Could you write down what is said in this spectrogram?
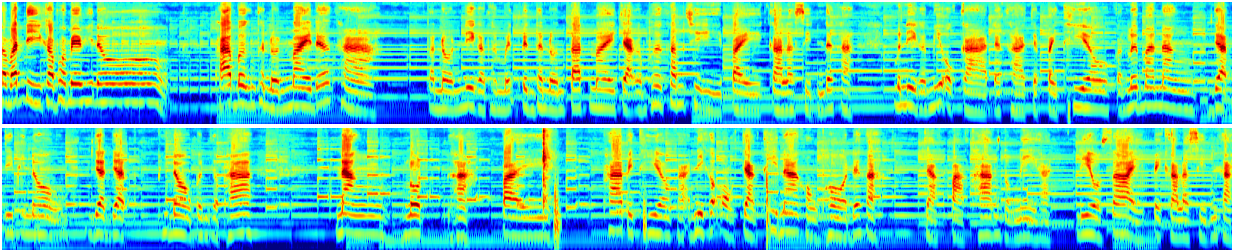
สวัสดีค่ะพ่อแม่พี่น้องพาเบิงถนนใหม่เด้อค่ะ ถนนนี่ก็เป็นถนนตัดใหม่จากอำเภอคำชีไปกาลสินเด้อค่ะมื่อนี้ก็มีโอกาสนะคะจะไปเที่ยวก็เลยมานั่งญาติพี่น้องญาติญาติพี่น้องเป็นกับพานั่งรถค่ะ ไปพาไปเที่ยวค่ะ นี่ก็ออกจากที่หน้าของพอเด้อค่ะ จากปากทางตรงนี้ค่ะเลี้ยวซ้ายไปกาลสินค่ะ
